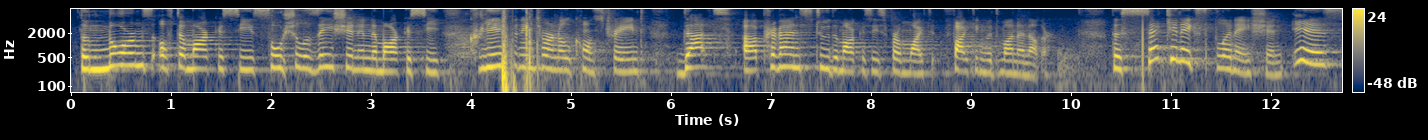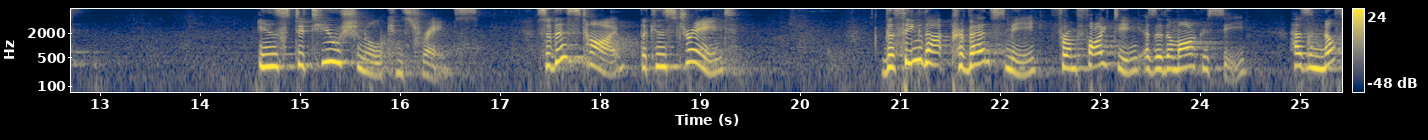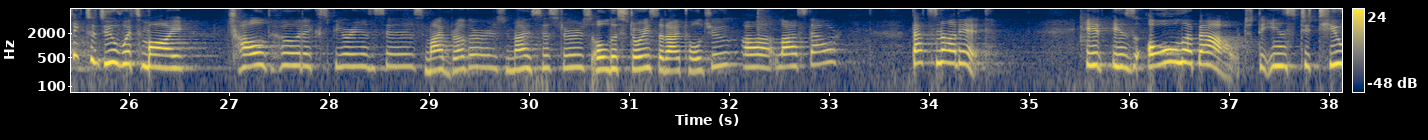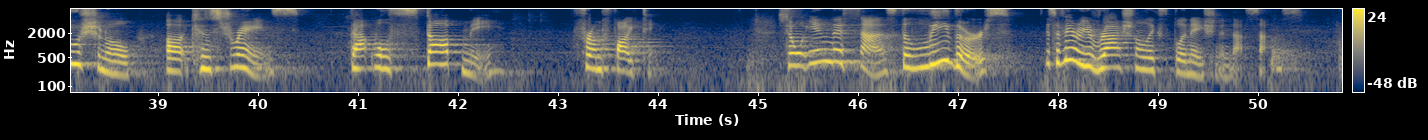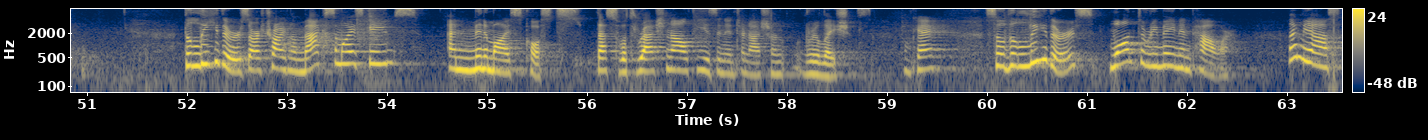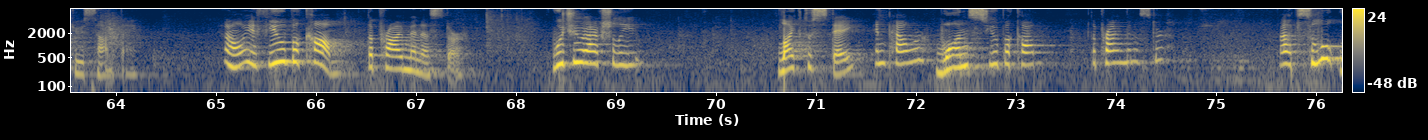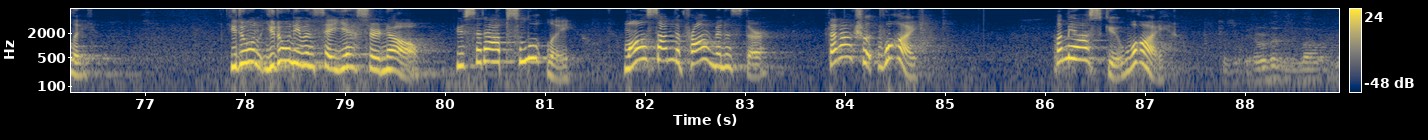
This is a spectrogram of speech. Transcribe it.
the norms of democracy, socialization in democracy, creates an internal constraint that uh, prevents two democracies from fighting with one another. The second explanation is institutional constraints. So this time, the constraint, the thing that prevents me from fighting as a democracy, has nothing to do with my childhood experiences, my brothers, my sisters, all the stories that I told you uh, last hour. That's not it. It is all about the institutional uh, constraints that will stop me from fighting. So, in this sense, the leaders, it's a very rational explanation in that sense. The leaders are trying to maximize gains, and minimize costs. That's what rationality is in international relations. Okay? So the leaders want to remain in power. Let me ask you something. You know, if you become the prime minister, would you actually like to stay in power once you become the prime minister? Absolutely. You don't, you don't even say yes or no. You said absolutely. Once I'm the prime minister, that actually, why? Let me ask you, why? Because everybody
